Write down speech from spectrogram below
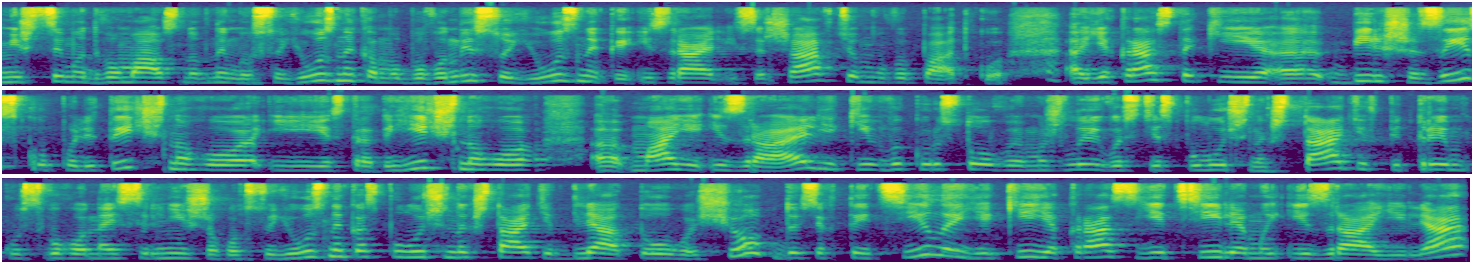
між цими двома основними союзниками, бо вони союзники Ізраїль і США в цьому випадку, е, якраз таки більше зиску політичного і стратегічного е, має Ізраїль, який використовує можливості Сполучених Штатів, підтримку свого найсильнішого союзника Сполучених Штатів для того, щоб досягти цілей, які якраз є цілями Ізраїля,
